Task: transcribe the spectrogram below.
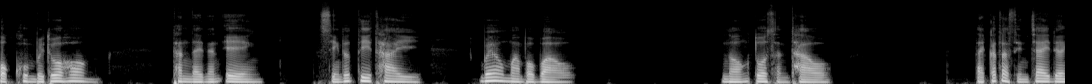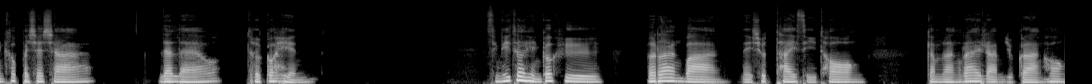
ปกคลุมไปทั่วห้อง ทันใดนั้นเอง เสียงดนตรีไทย แว่วมาเบาๆ น้องตัวสันเทา แต่ก็ตัดสินใจเดินเข้าไปช้าๆ และแล้วเธอก็เห็น สิ่งที่เธอเห็นก็คือ ร่างบางในชุดไทยสีทองกำลังร่ายรำอยู่กลางห้อง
